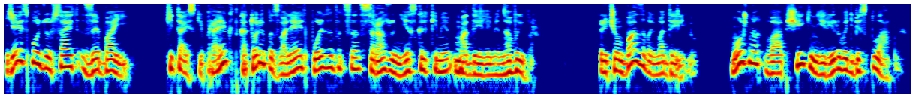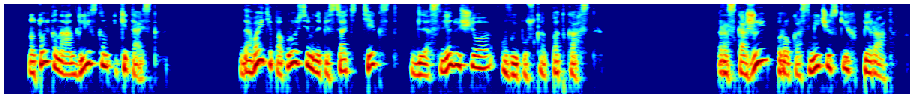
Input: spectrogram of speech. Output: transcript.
Я использую сайт TheBai, китайский проект, который позволяет пользоваться сразу несколькими моделями на выбор. Причем базовой моделью можно вообще генерировать бесплатно – но только на английском и китайском. Давайте попросим написать текст для следующего выпуска подкаста. Расскажи про космических пиратов.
